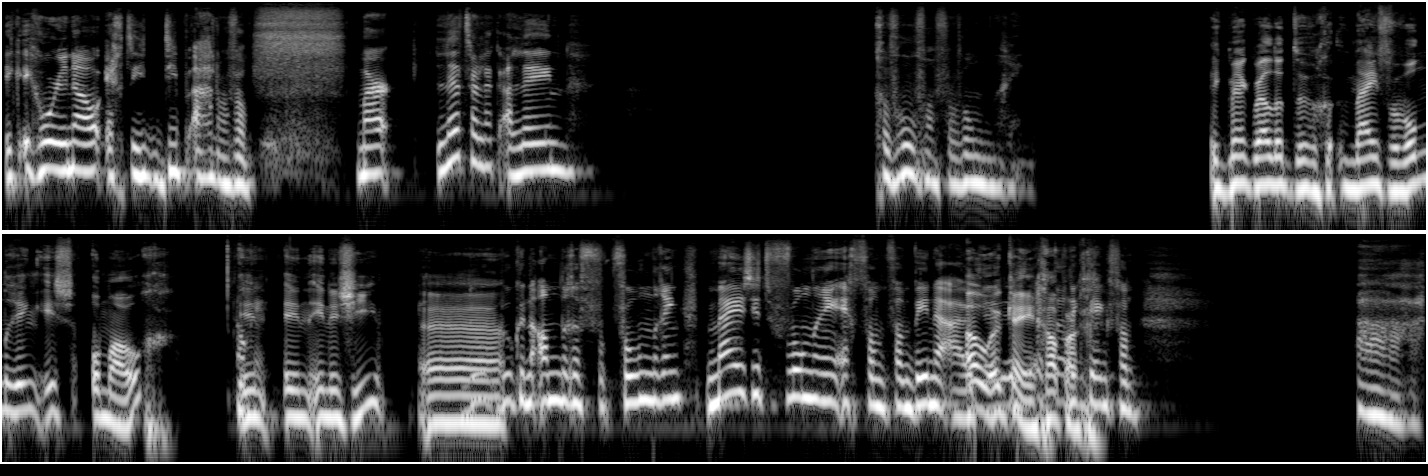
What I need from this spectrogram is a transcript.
Ik, ik hoor je nou echt die diep adem van. Maar letterlijk alleen het gevoel van verwondering. Ik merk wel dat de, mijn verwondering is omhoog. In, in energie. Eh, doe, doe ik een andere ver- verwondering? Mij zit de verwondering echt van, van binnenuit. Oh, Dus oké, grappig. Dat ik denk van... Ah,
